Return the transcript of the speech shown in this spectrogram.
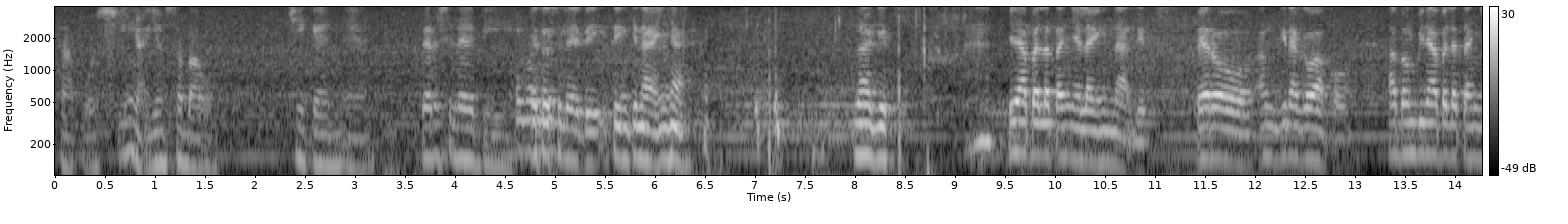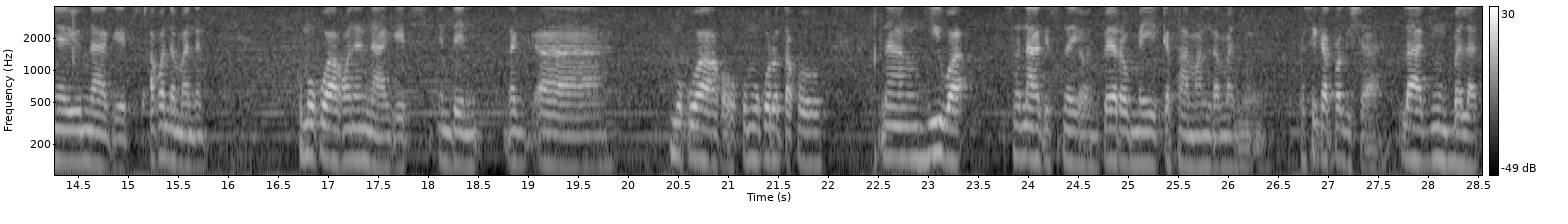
Tapos, yun nga, yung sabaw, chicken, ayan. Pero si Levi, ito si Levi, ito yung kinain niya. nuggets. Binabalatan niya lang yung nuggets. Pero, ang ginagawa ko, habang binabalatan niya yung nuggets, ako naman, nag, kumukuha ako ng nuggets and then nag ah, kumukuha ako, kumukurot ako ng hiwa sa nuggets na yon pero may kasamang laman yun. Kasi kapag siya, laging balat,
